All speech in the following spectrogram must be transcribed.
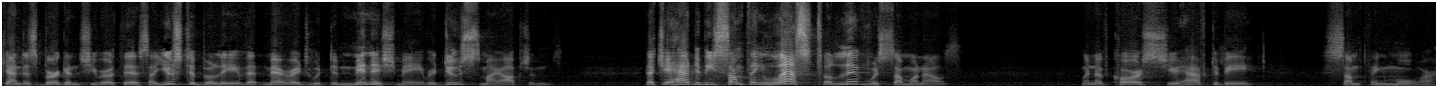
Candice Bergen, she wrote this I used to believe that marriage would diminish me, reduce my options, that you had to be something less to live with someone else, when of course you have to be something more.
